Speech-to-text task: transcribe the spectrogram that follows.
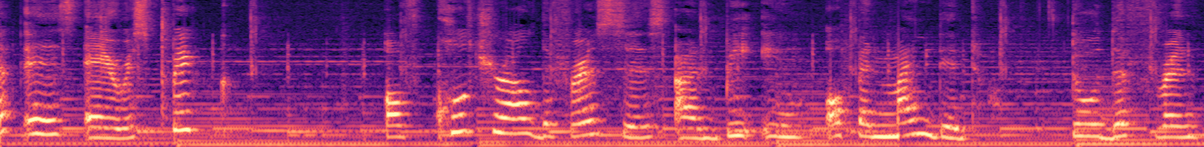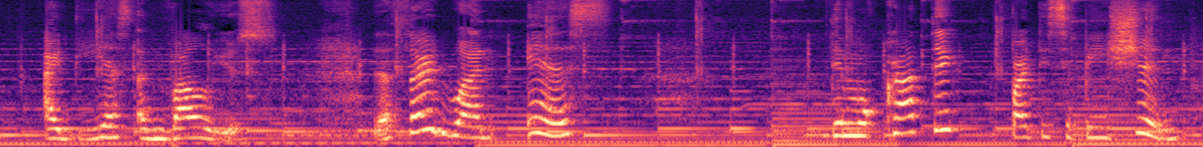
It is a respect of cultural differences and being open-minded to different ideas and values. The third one is democratic participation.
